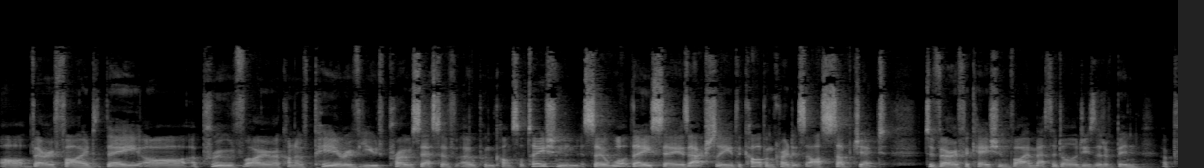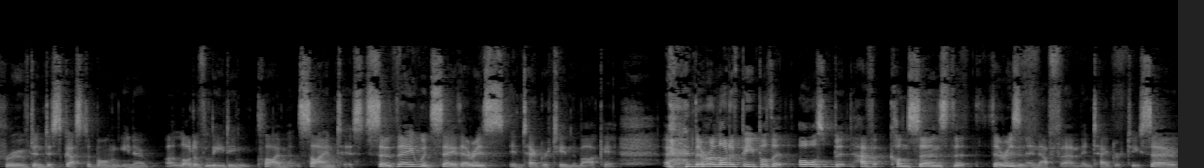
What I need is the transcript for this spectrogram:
are verified. They are approved via a kind of peer reviewed process of open consultation. So what they say is actually the carbon credits are subject to verification via methodologies that have been approved and discussed among you know a lot of leading climate scientists. So they would say there is integrity in the market. There are a lot of people that also but have concerns that there isn't enough um, integrity. So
